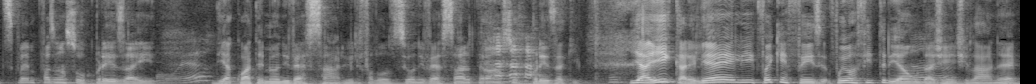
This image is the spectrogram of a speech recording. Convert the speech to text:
disse que vai me fazer uma surpresa aí. Olha. Dia 4 é meu aniversário. Ele falou: seu aniversário terá uma surpresa aqui. E aí, cara, ele é, ele foi quem fez, foi o anfitrião da gente lá, né,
